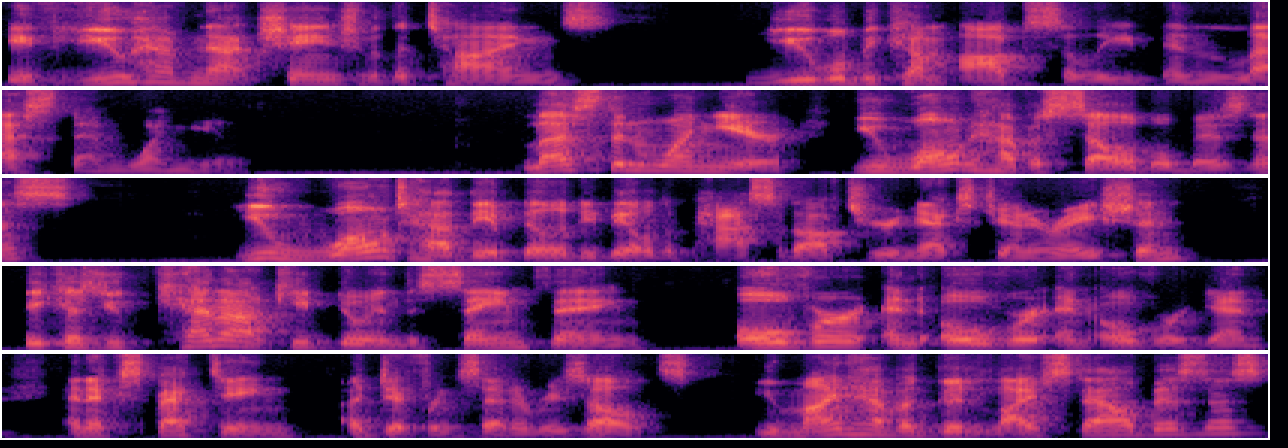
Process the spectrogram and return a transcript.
if you have not changed with the times, you will become obsolete in less than one year. Less than one year. You won't have a sellable business. You won't have the ability to be able to pass it off to your next generation because you cannot keep doing the same thing over and over and over again and expecting a different set of results. You might have a good lifestyle business,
